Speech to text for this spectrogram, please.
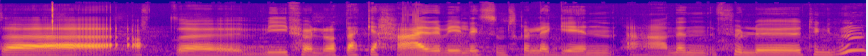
uh, at uh, vi føler at det er ikke her vi liksom skal legge inn den fulle tyngden.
